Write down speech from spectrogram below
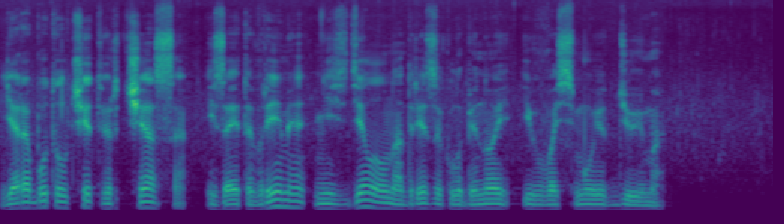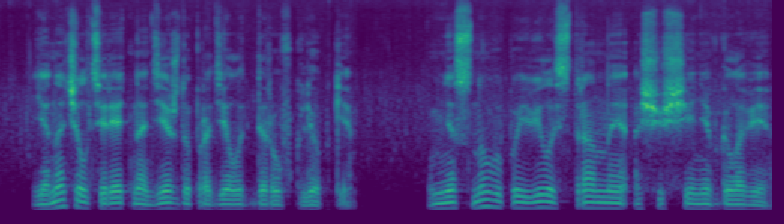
Я работал четверть часа, и за это время не сделал надреза глубиной и в восьмую дюйма. Я начал терять надежду проделать дыру в клепке. У меня снова появилось странное ощущение в голове,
